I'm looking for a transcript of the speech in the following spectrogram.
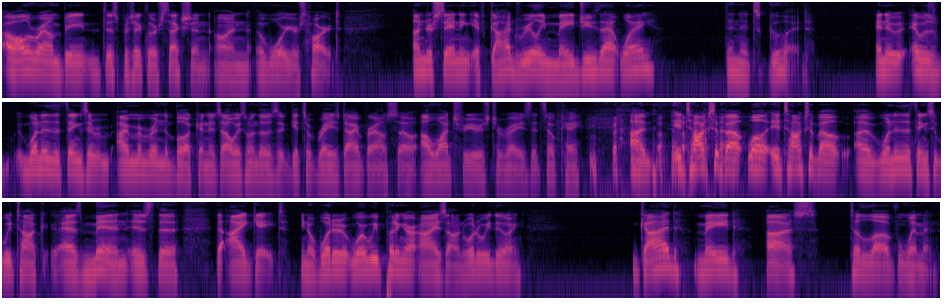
all around being this particular section on a warrior's heart. Understanding if God really made you that way, then it's good. And it, it was one of the things that I remember in the book, and it's always one of those that gets a raised eyebrow. So I'll watch for yours to raise. It's okay. um, it talks about well, it talks about uh, one of the things that we talk as men is the the eye gate. You know, what are what are we putting our eyes on? What are we doing? God made us to love women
